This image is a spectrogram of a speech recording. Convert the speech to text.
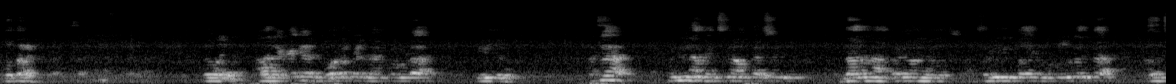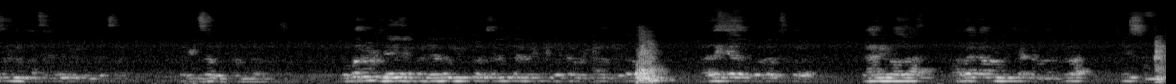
పోతారు. సో ఆ రకంగా బోర్డర్ దాంట్లో కూడా వీళ్ళు అట్లా కొన్ని నాకు వచ్చిన అవకాశం ఉదాహరణ అక్కడ అసలు ఊరంతా అవసరం మా సైనికులు ఎవరు కూడా చేయలేకపోతే ఏదో ఇంట్లో చదువుతారు పెట్టి ఏదో పెట్టడం రాజకీయాలు దాని వల్ల పథకాల నుంచి అక్కడ వరకు కూడా చేస్తున్నాం.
